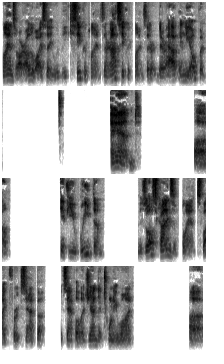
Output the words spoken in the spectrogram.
plans are. Otherwise, they would be secret plans. They're not secret plans. They're they're out in the open. And uh, if you read them, there's all kinds of plans. Like for example, example, Agenda 21, uh,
